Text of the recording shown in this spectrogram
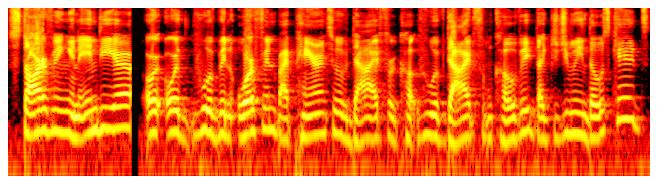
starving in India or, or who have been orphaned by parents who have died for who have died from COVID? Like, did you mean those kids?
